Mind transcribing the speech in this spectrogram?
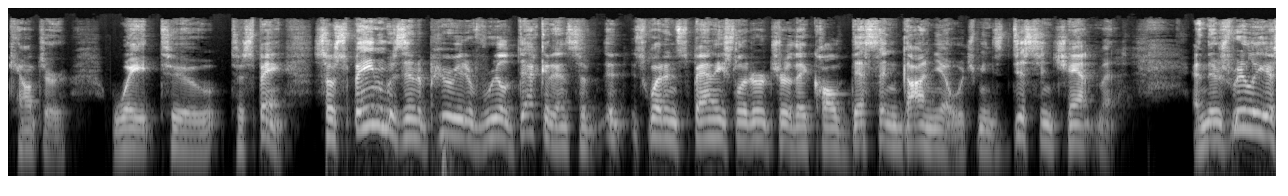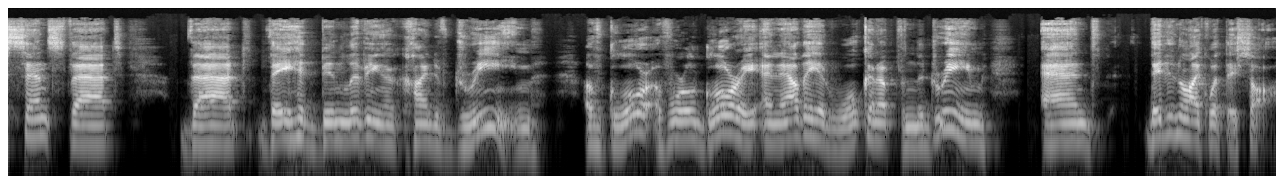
counterweight to to Spain. So Spain was in a period of real decadence. It's what in Spanish literature they call desengaño, which means disenchantment. And there's really a sense that that they had been living a kind of dream of glory, of world glory, and now they had woken up from the dream, and they didn't like what they saw.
